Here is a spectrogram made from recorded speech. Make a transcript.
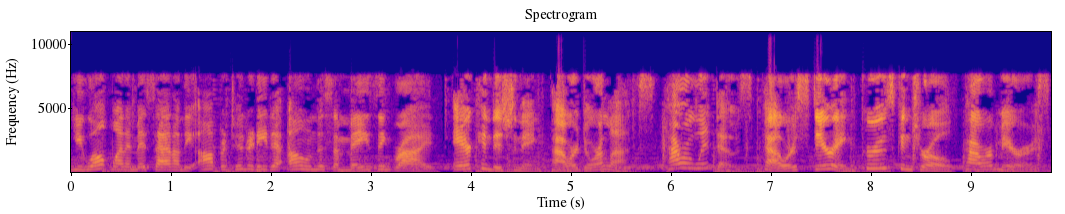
you won't want to miss out on the opportunity to own this amazing ride. Air conditioning, power door locks, power windows, power steering, cruise control, power mirrors,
